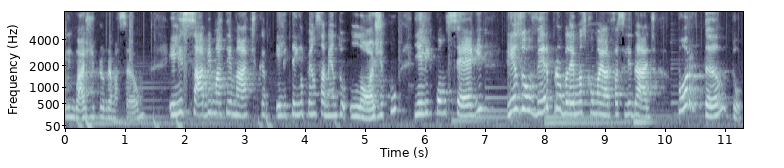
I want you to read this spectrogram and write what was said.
linguagem de programação, ele sabe matemática, ele tem o pensamento lógico e ele consegue resolver problemas com maior facilidade. Portanto,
